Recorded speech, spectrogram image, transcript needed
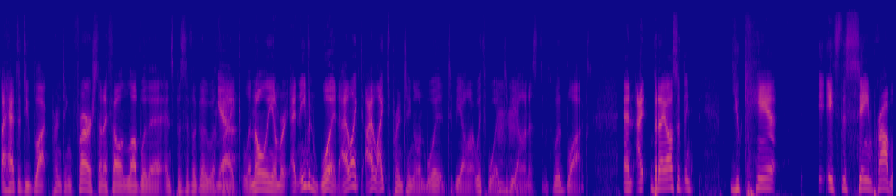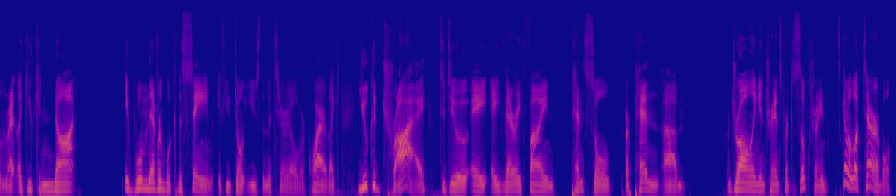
I had to do block printing first, and I fell in love with it, and specifically with Yeah. like linoleum or and even wood. I liked I liked printing on wood to be on with wood to be Mhm. honest with wood blocks, and I but I also think you can't. It's the same problem, right? Like you cannot. It will never look the same if you don't use the material required. Like you could try to do a a very fine pencil or pen um, drawing and transfer to silkscreen, it's going to look terrible.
